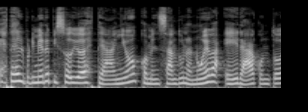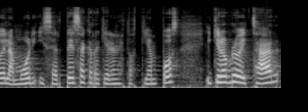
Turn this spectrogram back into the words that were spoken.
Este es el primer episodio de este año, comenzando una nueva era con todo el amor y certeza que requieren estos tiempos. Y quiero aprovechar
